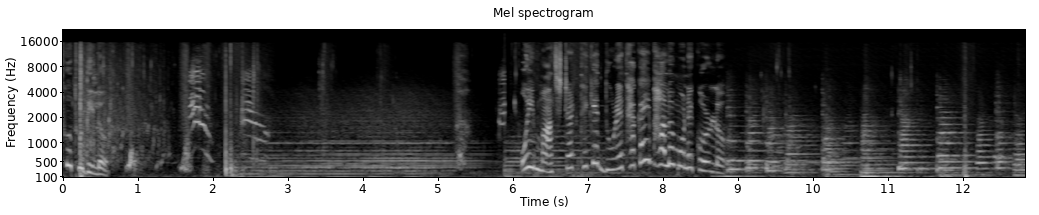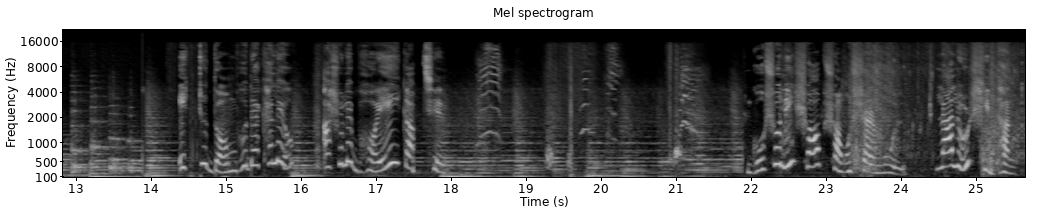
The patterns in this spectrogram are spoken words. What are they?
থুথু দিল। ওই মাছটার থেকে দূরে থাকাই ভালো মনে করল। একটু দম্ভ দেখালেও আসলে ভয়েই কাঁপছেন। গোসলই সব সমস্যার মূল, লালুর সিদ্ধান্ত।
